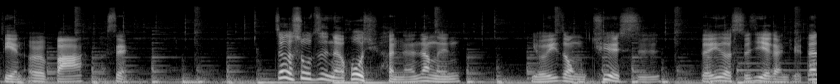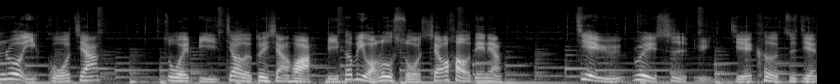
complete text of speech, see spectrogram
点二八 percent。这个数字呢，或许很难让人有一种确实的一个实际的感觉。但若以国家作为比较的对象的话，比特币网络所消耗电量介于瑞士与捷克之间。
